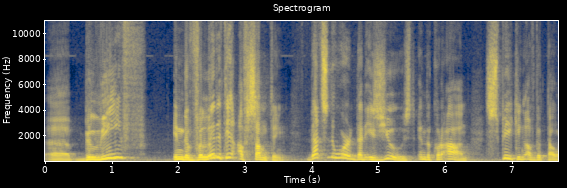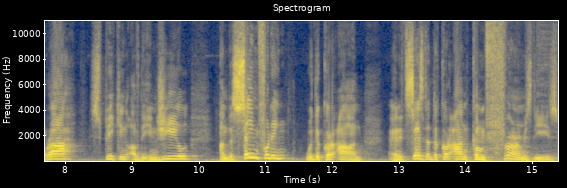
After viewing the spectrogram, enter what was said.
uh, belief in the validity of something. That's the word that is used in the Quran, speaking of the Torah, speaking of the Injil, on the same footing with the Quran. And it says that the Quran confirms these,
